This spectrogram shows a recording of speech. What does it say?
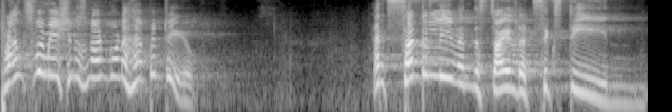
transformation is not going to happen to you. And suddenly, when this child at 16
